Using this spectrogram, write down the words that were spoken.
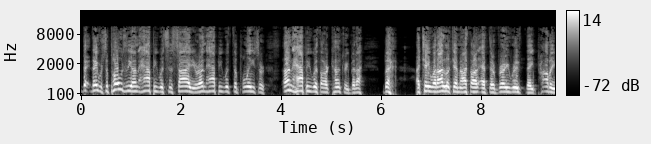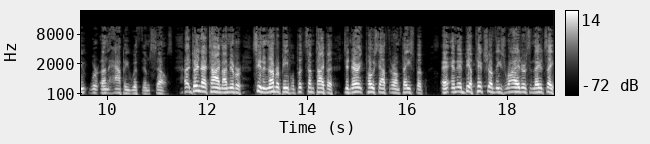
they, they were supposedly unhappy with society or unhappy with the police or unhappy with our country. But I, but I tell you what, I looked at them and I thought at their very root, they probably were unhappy with themselves. Uh, during that time, I remember seeing a number of people put some type of generic post out there on Facebook and, and it'd be a picture of these rioters and they would say,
